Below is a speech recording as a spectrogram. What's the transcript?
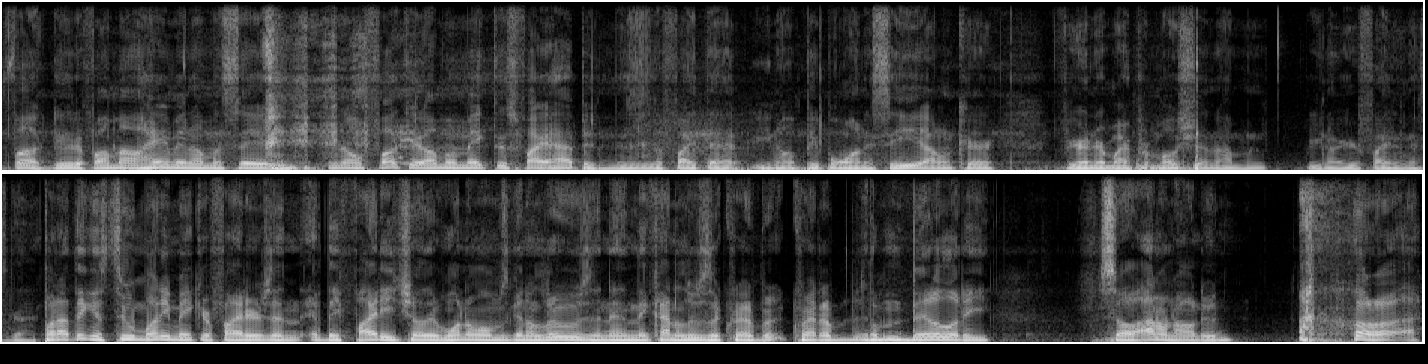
fuck, dude. If I'm Al Haymon, I'm gonna say, you know, fuck it. I'm gonna make this fight happen. This is the fight that you know people want to see. I don't care if you're under my promotion. I'm, you know, you're fighting this guy. But I think it's two moneymaker fighters, and if they fight each other, one of them's gonna lose, and then they kind of lose their credi- credibility. So I don't know, dude.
